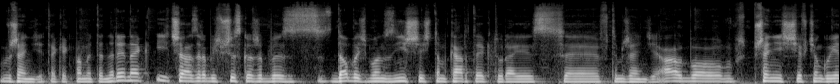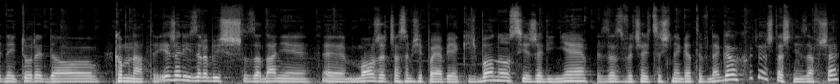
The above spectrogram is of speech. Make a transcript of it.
w rzędzie, tak jak mamy ten rynek i trzeba zrobić wszystko, żeby zdobyć bądź zniszczyć tą kartę, która jest e, w tym rzędzie, albo przenieść się w ciągu jednej tury do komnaty. Jeżeli zrobisz zadanie, e, może czasem się pojawi jakiś bonus, jeżeli nie, zazwyczaj coś negatywnego, chociaż też nie zawsze.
